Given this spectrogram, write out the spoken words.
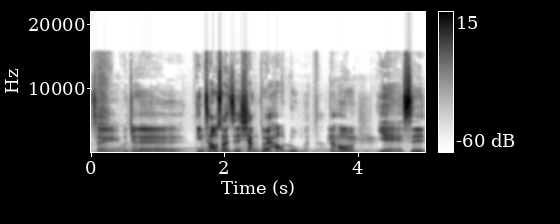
所以我觉得英超算是相对好入门的，然后也是。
